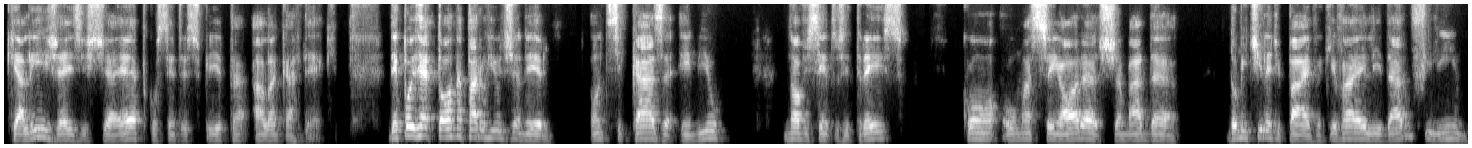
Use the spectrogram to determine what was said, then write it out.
que ali já existia à época, o Centro Espírita Allan Kardec. Depois retorna para o Rio de Janeiro, onde se casa em 1903 com uma senhora chamada Domitília de Paiva, que vai lhe dar um filhinho,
